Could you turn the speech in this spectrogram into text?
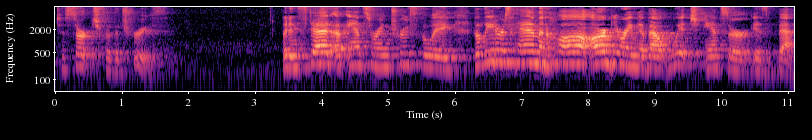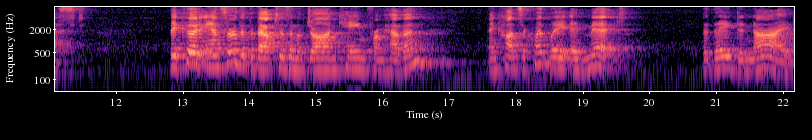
to search for the truth. But instead of answering truthfully, the leaders hem and haw, arguing about which answer is best. They could answer that the baptism of John came from heaven and consequently admit that they denied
